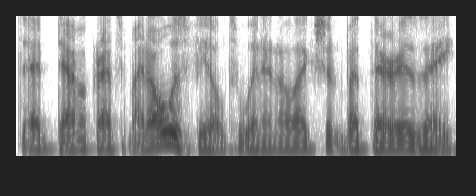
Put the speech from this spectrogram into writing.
that Democrats might always feel to win an election, but there is a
